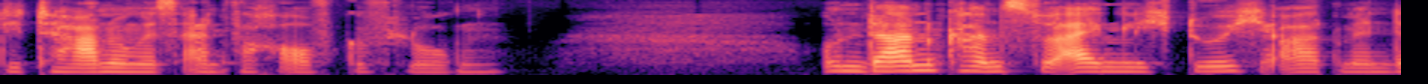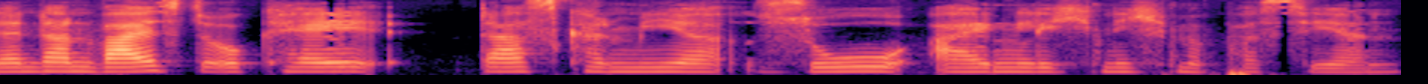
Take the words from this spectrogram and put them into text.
die Tarnung ist einfach aufgeflogen. Und dann kannst du eigentlich durchatmen, denn dann weißt du, okay, das kann mir so eigentlich nicht mehr passieren.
